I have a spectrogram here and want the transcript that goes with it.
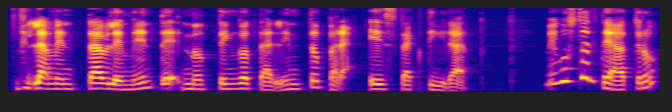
lamentablemente no tengo talento para esta actividad. Me gusta el teatro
